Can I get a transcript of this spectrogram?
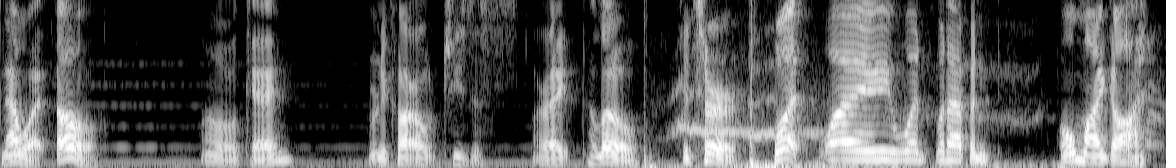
Now what? Oh. Oh, okay. We're in a car. Oh, Jesus. All right. Hello. It's her. What? Why? What? What happened? Oh my God.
